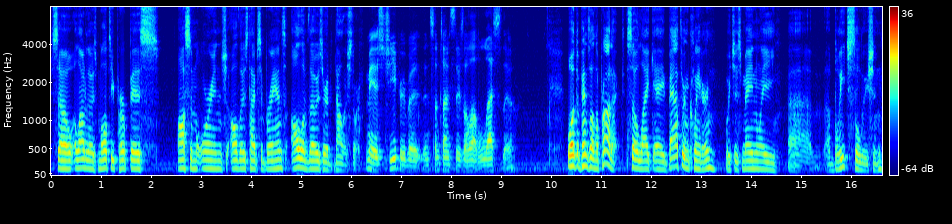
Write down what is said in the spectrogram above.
So a lot of those multi-purpose, awesome orange, all those types of brands, all of those are at the dollar store. I mean, it's cheaper, but then sometimes there's a lot less though. Well, it depends on the product. So, like a bathroom cleaner, which is mainly uh, a bleach solution,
